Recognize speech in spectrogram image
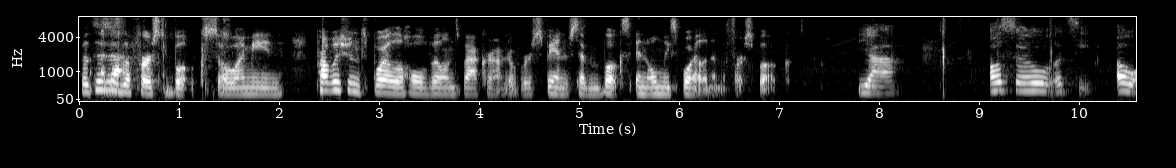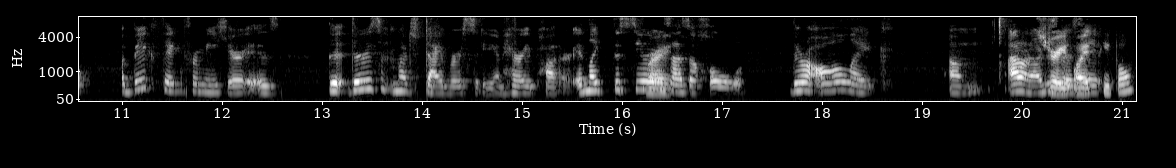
But this And is the first book, so I mean, probably shouldn't spoil the whole villain's background over a span of seven books and only spoil it in the first book. yeah. Also, let's see. Oh, a big thing for me here is that there isn't much diversity in Harry Potter, and like the series Right. as a whole, they're all like, um, I don't know, I'm just Straight white say- people.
